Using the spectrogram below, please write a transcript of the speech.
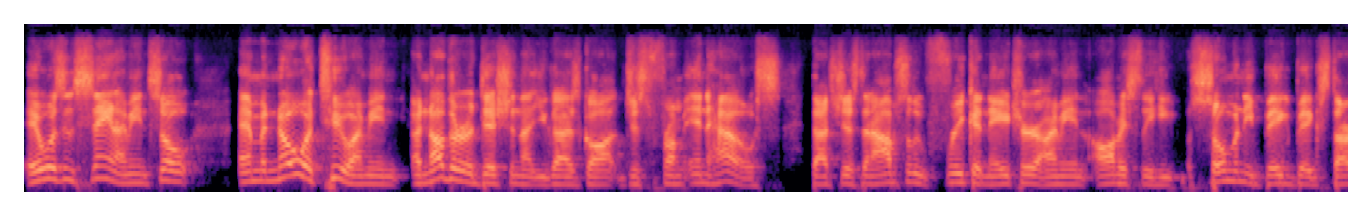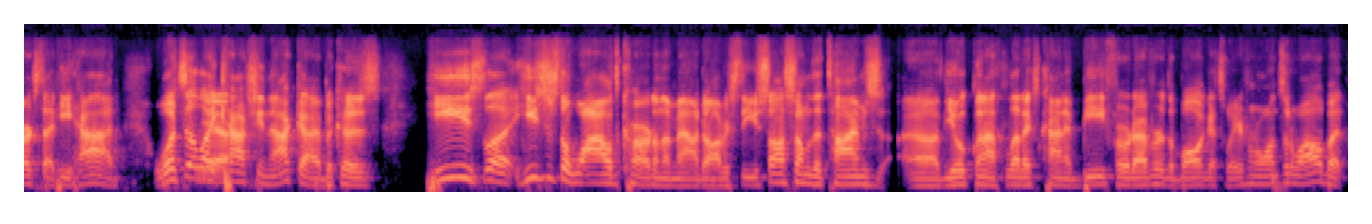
it was insane. I mean, so and Manoah too. I mean, another addition that you guys got just from in house. That's just an absolute freak of nature. I mean, obviously, he so many big, big starts that he had. What's it like yeah. catching that guy? Because he's like he's just a wild card on the mound. Obviously, you saw some of the times uh, the Oakland Athletics kind of beef or whatever. The ball gets away from once in a while. But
